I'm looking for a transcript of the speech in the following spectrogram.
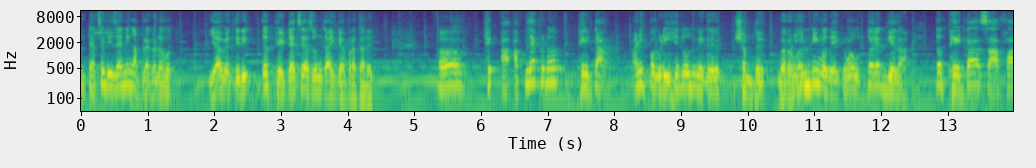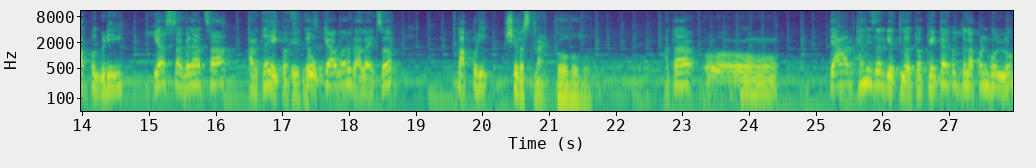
तर त्याचं डिझायनिंग आपल्याकडं होतं. या व्यतिरिक्त फेट्याचे अजून काय काय प्रकार आहेत? अ, फे- आपल्याकडं फेटा आणि पगडी हे दोन वेगळे शब्द आहेत. बरोबर. हिंदीमध्ये किंवा उत्तरेत गेला तर फेटा साफा पगडी या सगळ्याचा अर्थ एकच. डोक्यावर घालायचं कापडी शिरस्त्राण. हो हो हो. आता त्या अर्थाने जर घेतलं तर फेट्याबद्दल आपण बोललो.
